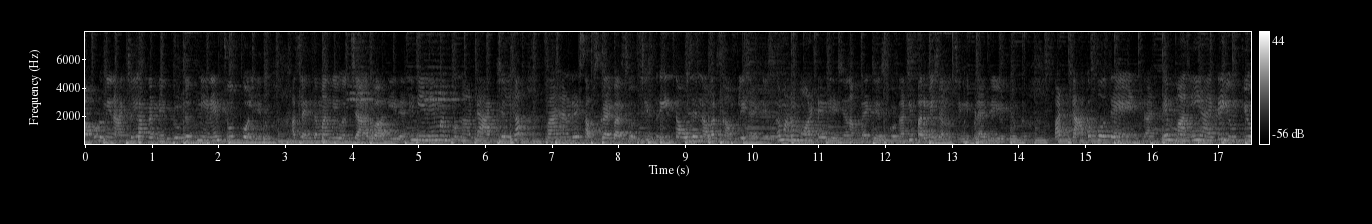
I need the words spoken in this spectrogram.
అప్పుడు నేను యాక్చువల్గా అక్కడ నెట్ ఉండదు. నేనేం చూసుకోలేదు. అసలు ఎంతమంది వచ్చారు అది ఇది అని నేనేమనుకున్నా అంటే యాక్చువల్గా ఫైవ్ హండ్రెడ్ సబ్స్క్రైబర్స్ వచ్చి త్రీ థౌజండ్ అవర్స్ కంప్లీట్ అయితే కూడా మనం మానిటైజేషన్ అప్లై చేసుకోవడానికి పర్మిషన్ వచ్చింది ఇప్పుడైతే యూట్యూబ్లో బట్ కాకపోతే ఏంటంటే మనీ అయితే యూట్యూబ్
